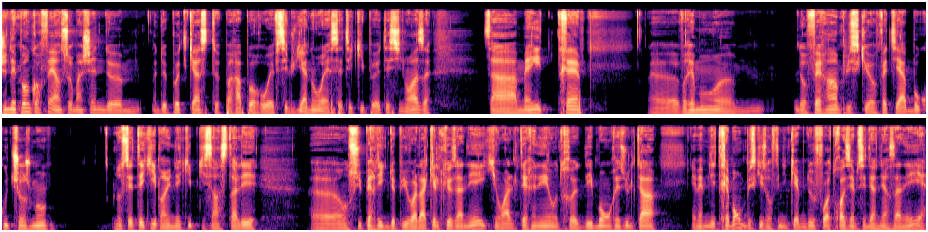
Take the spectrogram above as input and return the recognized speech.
Je n'ai pas encore fait hein, sur ma chaîne de, podcast par rapport au FC Lugano et cette équipe euh, tessinoise. Ça mériterait euh, vraiment euh, d'en faire un, puisque en fait il y a beaucoup de changements dans cette équipe. Hein, une équipe qui s'est installée en Super League depuis voilà quelques années, qui ont alterné entre des bons résultats et même des très bons, puisqu'ils ont fini quand même deux fois troisième ces dernières années.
